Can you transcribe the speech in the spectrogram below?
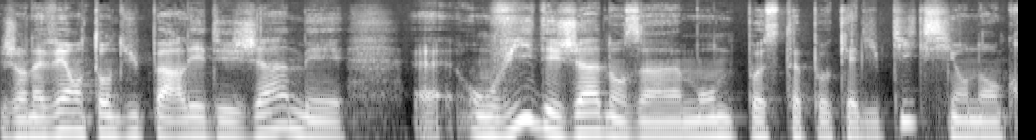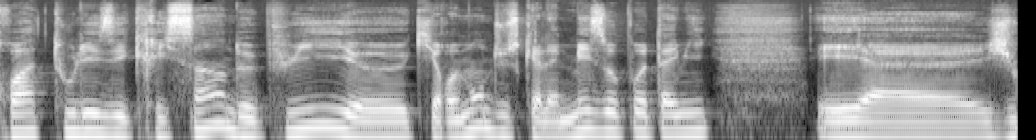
j'en avais entendu parler déjà, mais on vit déjà dans un monde post-apocalyptique, si on en croit tous les écrits saints depuis, qui remontent jusqu'à la Mésopotamie. Et je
